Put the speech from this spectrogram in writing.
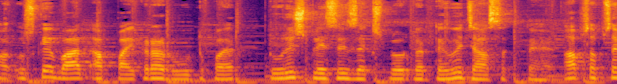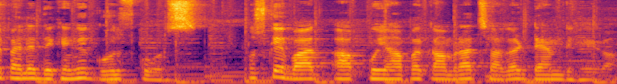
और उसके बाद आप पाइकरा रूट पर टूरिस्ट प्लेसेस एक्सप्लोर करते हुए जा सकते हैं। आप सबसे पहले देखेंगे गोल्फ कोर्स उसके बाद आपको यहाँ पर कामराज सागर डैम दिखेगा।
